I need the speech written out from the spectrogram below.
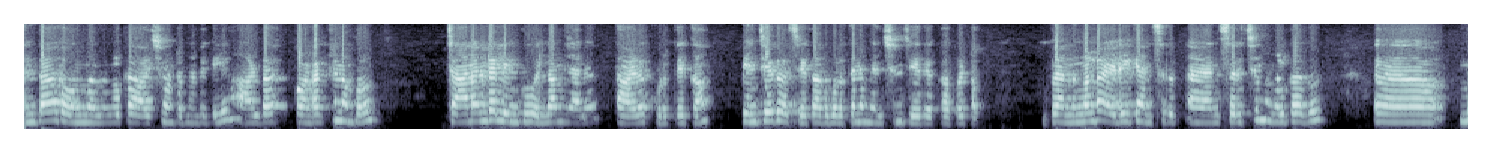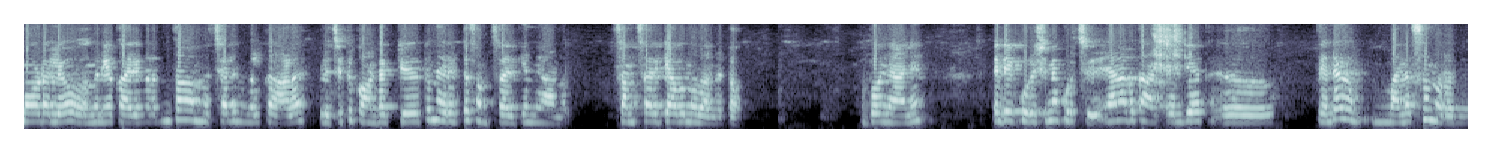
എന്താ തോന്നുന്നത്? നിങ്ങൾക്ക് ആവശ്യമുണ്ടെന്നുണ്ടെങ്കിൽ ആളുടെ കോണ്ടാക്ട് നമ്പറും ചാനലിന്റെ ലിങ്കും എല്ലാം ഞാൻ താഴെ കൊടുത്തേക്കാം. പിൻ ചെയ്ത് വെച്ചേക്കാം. അതുപോലെ തന്നെ മെൻഷൻ ചെയ്തേക്കാം കേട്ടോ. ഇപ്പൊ നിങ്ങളുടെ ഐഡിയക്ക് അനുസരി അനുസരിച്ച് നിങ്ങൾക്ക് അത് മോഡലോ അങ്ങനെയോ കാര്യങ്ങൾ എന്താന്ന് വെച്ചാൽ നിങ്ങൾക്ക് ആളെ വിളിച്ചിട്ട് കോണ്ടാക്ട് ചെയ്തിട്ട് നേരിട്ട് സംസാരിക്കുന്നതാണ് സംസാരിക്കാവുന്നതാണ് കേട്ടോ. അപ്പോൾ ഞാൻ എന്റെ കുരിശിനെ കുറിച്ച് ഞാനത് എന്റെ എന്റെ മനസ്സ് നിറഞ്ഞു.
